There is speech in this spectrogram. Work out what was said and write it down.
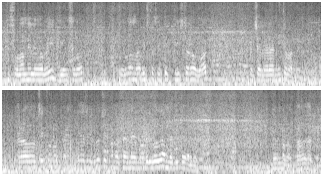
একটা সোলার নিলে হবে গ্রিন সোলার এগুলো আমরা বেচতেছি তেত্রিশ টাকা ওয়াট চাইলে নিতে পারবেন তারাও যে কোনো ফ্যান দেওয়া যাবে যে কোনো ফ্যানের মডেল বললে আমরা দিতে পারব। ধন্যবাদ, ভালো থাকবেন।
